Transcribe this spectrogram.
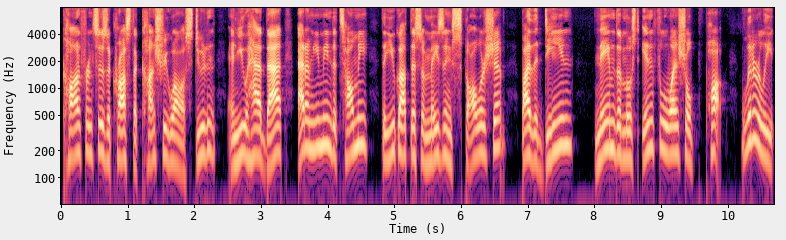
conferences across the country while a student and you had that? Adam, you mean to tell me that you got this amazing scholarship by the dean, named the most influential po- literally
